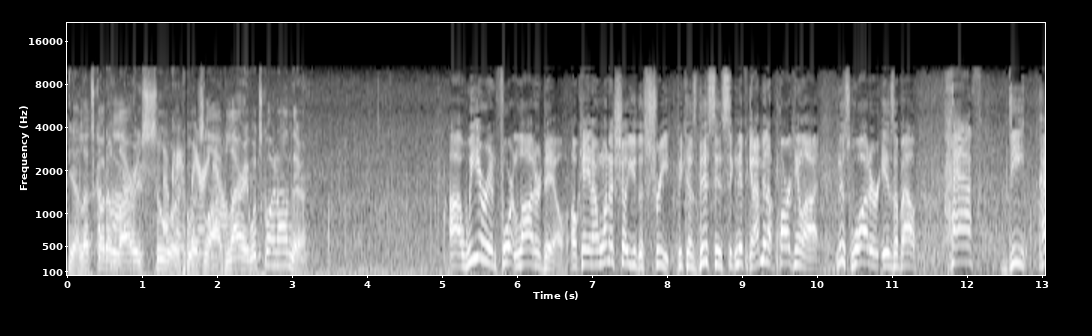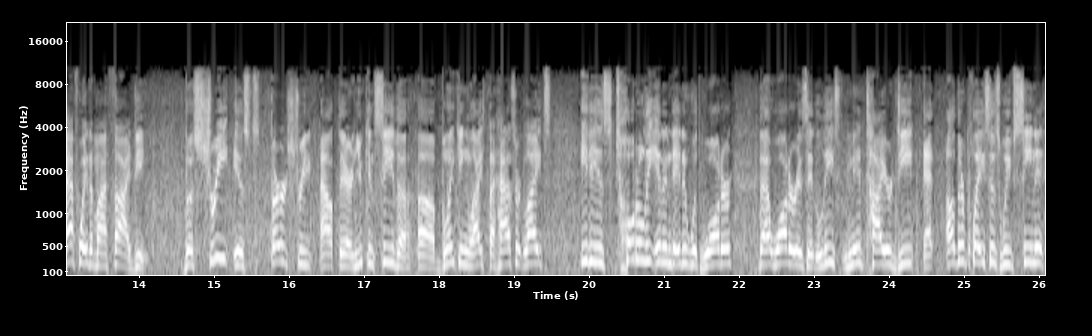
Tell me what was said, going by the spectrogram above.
Yeah, let's go to. Larry Seward, Okay, who is Larry live. now. Larry, what's going on there? Uh, we are in Fort Lauderdale, okay, and I want to show you the street because this is significant. I'm in a parking lot, and this water is about half deep, halfway to my thigh deep. The street is Third Street out there, and you can see the uh, blinking lights, the hazard lights. It is totally inundated with water. That water is at least mid tire deep. At other places, we've seen it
